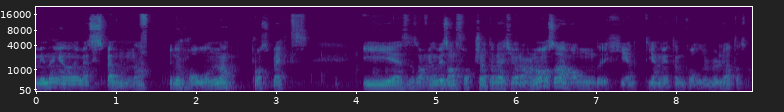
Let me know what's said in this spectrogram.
mine, en av de mest spennende, underholdende prospects i sesongen. Hvis han fortsetter det kjøret her nå, så er han helt genuint en golder-mulighet. Altså.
